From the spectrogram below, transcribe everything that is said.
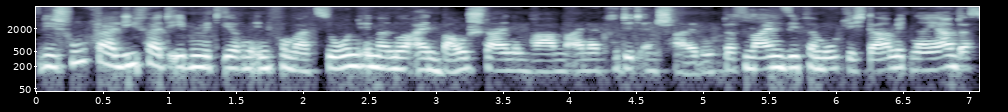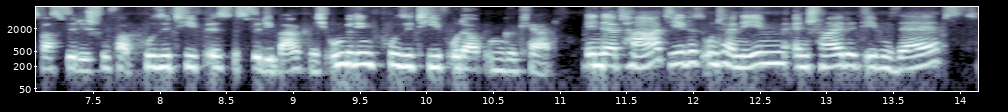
die Schufa liefert eben mit ihren Informationen immer nur einen Baustein im Rahmen einer Kreditentscheidung. Das meinen Sie vermutlich damit, naja, das, was für die Schufa positiv ist, ist für die Bank nicht unbedingt positiv oder auch umgekehrt. In der Tat, jedes Unternehmen entscheidet eben selbst,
